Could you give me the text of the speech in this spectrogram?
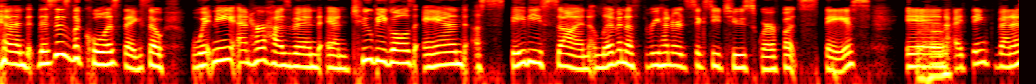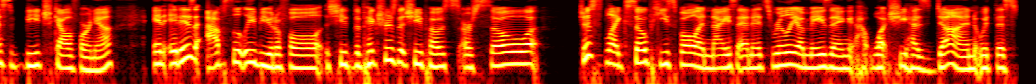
And this is the coolest thing. So, Whitney and her husband and two beagles and a baby son live in a 362 square foot space in, Uh-huh. I think, Venice Beach, California. And it is absolutely beautiful. She, the pictures that she posts are so just like so peaceful and nice. And it's really amazing what she has done with this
